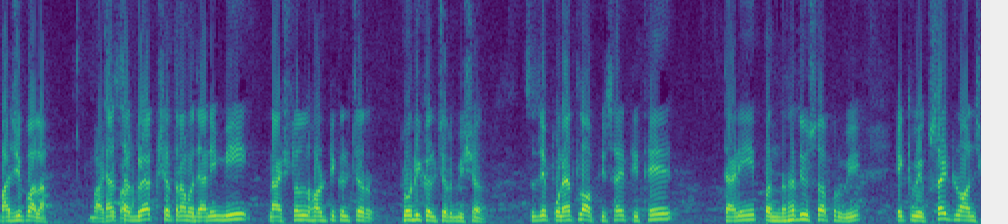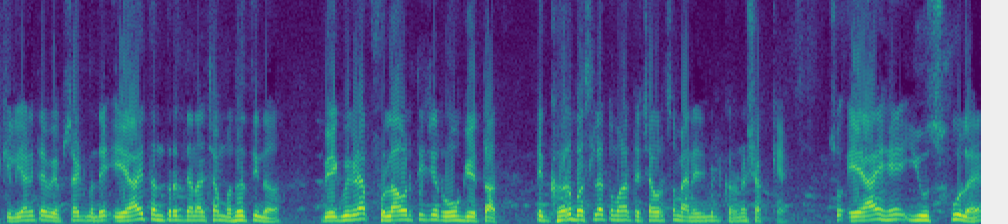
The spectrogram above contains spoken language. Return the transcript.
भाजीपाला त्या भाजीपाला. सगळ्या क्षेत्रामध्ये आणि मी नॅशनल हॉर्टिकल्चर फ्लोरिकल्चर मिशनचं जे पुण्यातलं ऑफिस आहे तिथे त्यांनी पंधरा दिवसापूर्वी एक वेबसाईट लॉन्च केली आणि त्या वेबसाईटमध्ये ए आय तंत्रज्ञानाच्या मदतीनं वेगवेगळ्या फुलावरती जे रोग येतात ते घर बसल्या तुम्हाला त्याच्यावरचं मॅनेजमेंट करणं शक्य आहे. सो ए आय हे युजफुल आहे.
